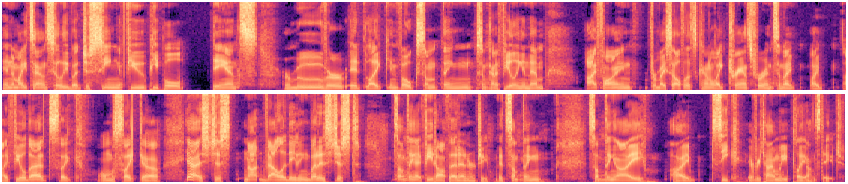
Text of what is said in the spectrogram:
and it might sound silly, but just seeing a few people dance or move or it like invokes something, some kind of feeling in them. I find for myself that's kind of like transference, and I I I feel that it's like almost like uh, yeah, it's just not validating, but it's just something I feed off that energy. It's something something I I seek every time we play on stage.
